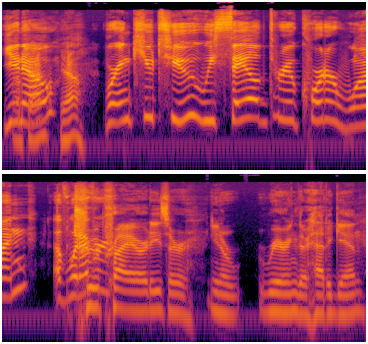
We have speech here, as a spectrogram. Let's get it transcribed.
you Okay, know? yeah. We're in Q2. We sailed through quarter 1 of whatever True priorities are, you know, rearing their head again.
